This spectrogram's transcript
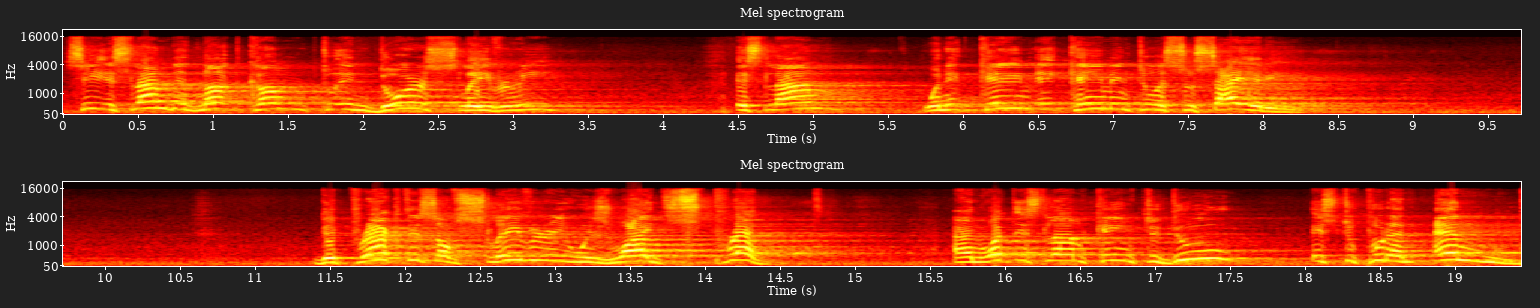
See, Islam did not come to endorse slavery. Islam, when it came, it came into a society. The practice of slavery was widespread. And what Islam came to do is to put an end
